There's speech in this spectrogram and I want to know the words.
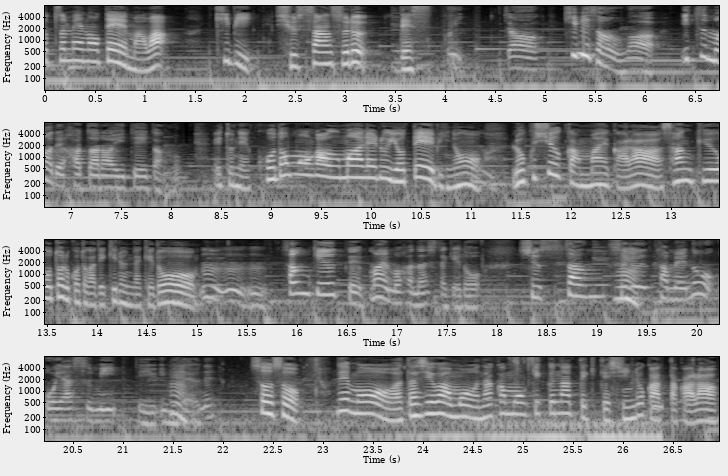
う一つ目のテーマは「キビ出産する」です。はい。じゃあキビさんはいつまで働いていたの？えっとね子供が生まれる予定日の6週間前から産休を取ることができるんだけど、うんうんうん。産休って前も話したけど出産するためのお休みっていう意味だよね、そうそう。でも私はもうお腹も大きくなってきてしんどかったから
